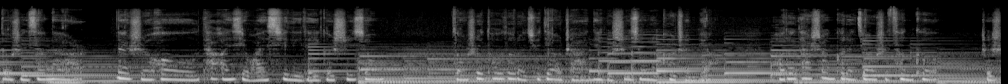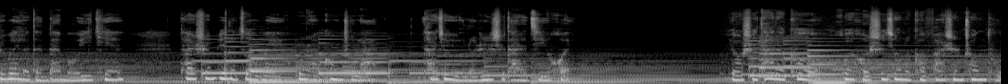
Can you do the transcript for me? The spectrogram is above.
都是香奈儿。那时候他很喜欢系里的一个师兄，总是偷偷的去调查那个师兄的课程表，跑到他上课的教室蹭课，只是为了等待某一天，他身边的座位忽然空出来，他就有了认识他的机会。有时他的课会和师兄的课发生冲突，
